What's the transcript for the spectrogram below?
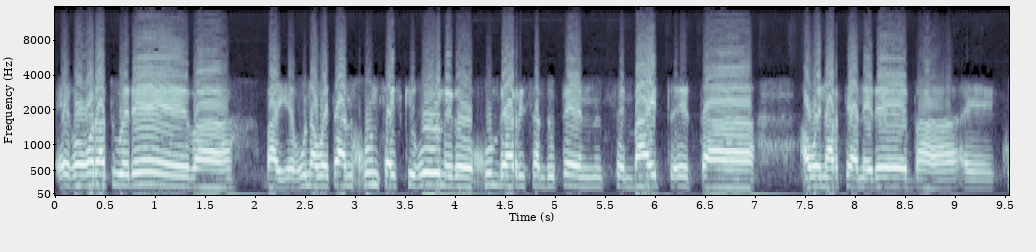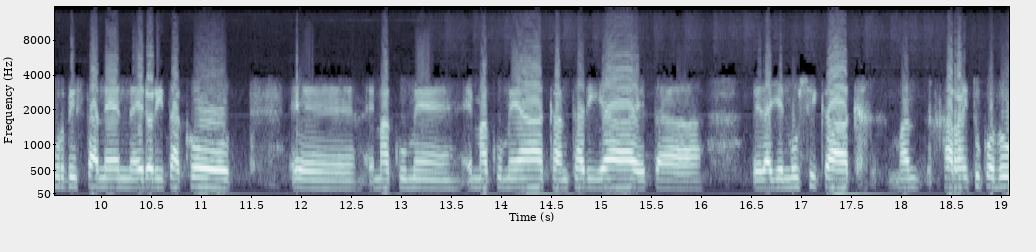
E, gogoratu ere, ba, bai, egun hauetan jun zaizkigun, edo jun behar izan duten zenbait, eta hauen artean ere ba, e, kurdistanen eroritako e, emakume, emakumea, kantaria eta beraien musikak jarraituko du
